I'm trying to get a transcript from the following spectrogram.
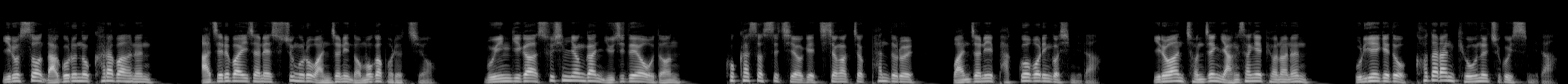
이로써 나고르노 카라바흐는 아제르바이잔의 수중으로 완전히 넘어가 버렸지요. 무인기가 수십 년간 유지되어 오던 코카서스 지역의 지정학적 판도를 완전히 바꾸어버린 것입니다. 이러한 전쟁 양상의 변화는 우리에게도 커다란 교훈을 주고 있습니다.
